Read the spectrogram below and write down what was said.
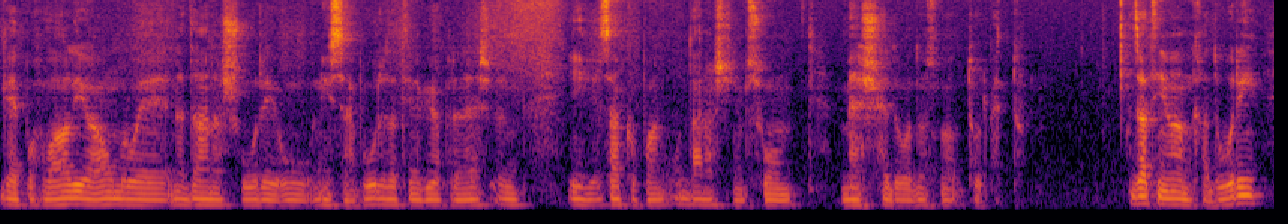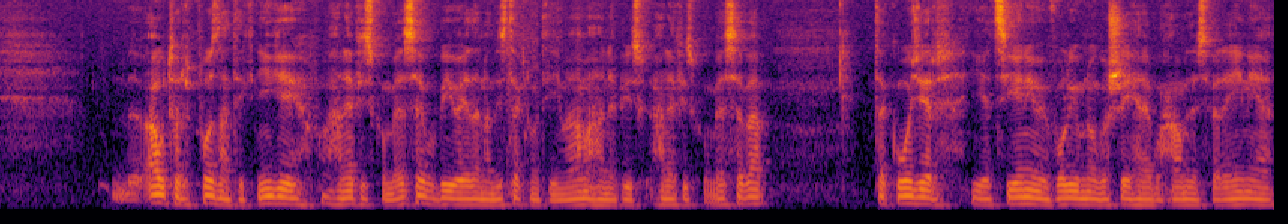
ga je pohvalio, a umro je na dana Šure u Nisaburu, zatim je bio prenešen i zakopan u današnjem svom mešhedu, odnosno turbetu. Zatim imam Kaduri, autor poznate knjige Hanefijskom mesebu, bio jedan od istaknutih imama Hanefijskog meseba. Također je cijenio i volio mnogo šeha Ebu Hamide Sferenija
